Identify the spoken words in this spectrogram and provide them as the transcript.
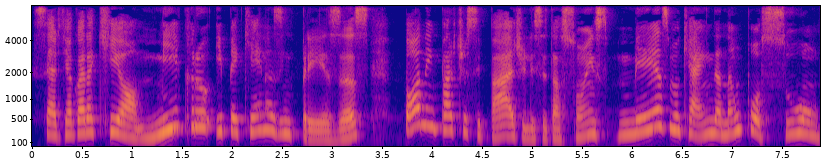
Certo, e agora aqui, ó, micro e pequenas empresas podem participar de licitações mesmo que ainda não possuam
